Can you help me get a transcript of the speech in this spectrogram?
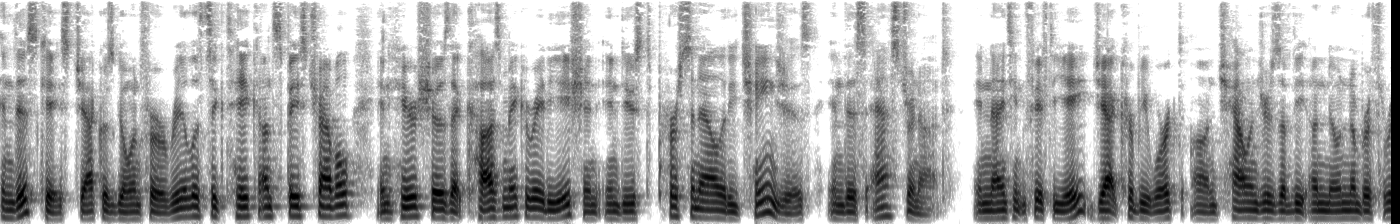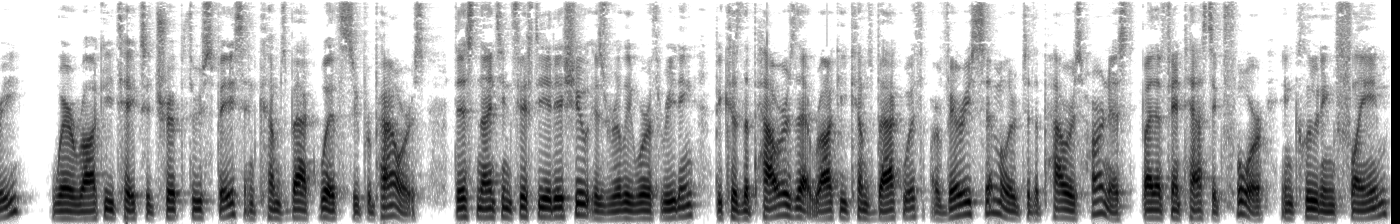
In this case, Jack was going for a realistic take on space travel, and here shows that cosmic radiation induced personality changes in this astronaut. In 1958, Jack Kirby worked on Challengers of the Unknown number 3, where Rocky takes a trip through space and comes back with superpowers. This 1958 issue is really worth reading because the powers that Rocky comes back with are very similar to the powers harnessed by the Fantastic Four, including flame,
